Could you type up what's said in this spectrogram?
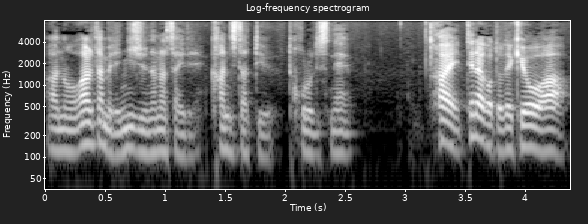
あの、改めて27歳で感じたっていうところですね。はい。てなことで今日は、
